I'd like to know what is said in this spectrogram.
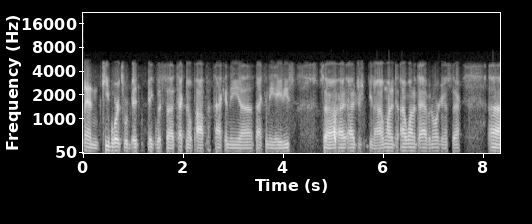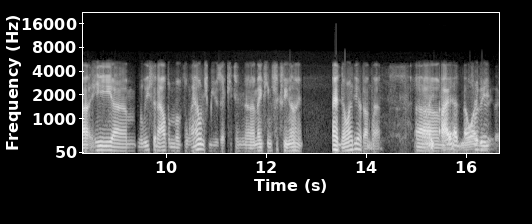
and keyboards were big, big with uh, techno pop back in the uh, back in the '80s. So I, I just, you know, I wanted to, I wanted to have an organist there. Uh, he um, released an album of lounge music in uh, 1969. I had no idea about that. Um, I, I had no for idea the- either.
